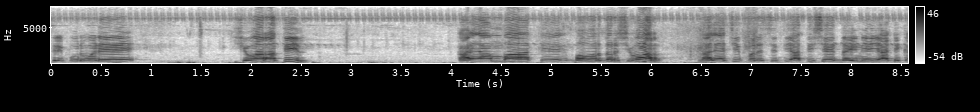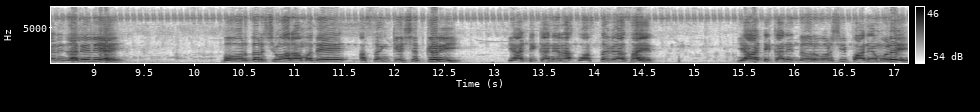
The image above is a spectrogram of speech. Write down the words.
त्रिपुरवडे शिवारातील काळे आंबा ते भवर्दर शिवार नाल्याची परिस्थिती अतिशय दयनीय या ठिकाणी झालेली आहे. भवर्दर शिवारामध्ये असंख्य शेतकरी या ठिकाणी वास्तव्यास आहेत. या ठिकाणी दरवर्षी पाण्यामुळे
